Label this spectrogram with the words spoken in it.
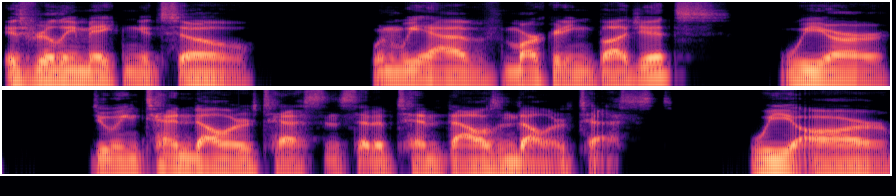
is really making it so when we have marketing budgets, we are doing $10 tests instead of $10,000 tests. We are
